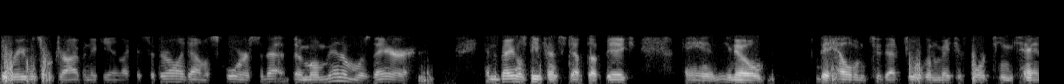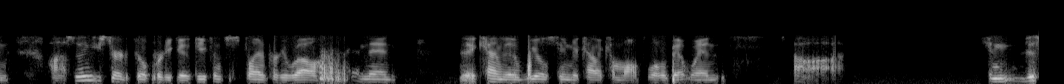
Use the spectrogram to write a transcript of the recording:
the Ravens were driving again. Like I said, they're only down the score, so that the momentum was there, and the Bengals defense stepped up big, and you know, they held them to that field goal to make it 14-10. Uh, so then you started to feel pretty good. Defense was playing pretty well, and then they kind of the wheels seemed to kind of come off a little bit when, uh, and this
